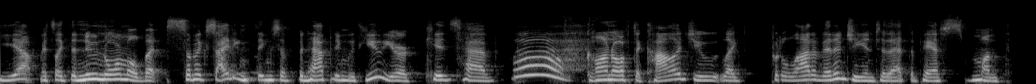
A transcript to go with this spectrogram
Yeah it's like the new normal but some exciting things have been happening with you. Your kids have gone off to college. You like put a lot of energy into that the past month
